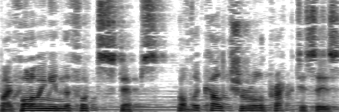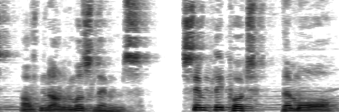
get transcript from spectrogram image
by following in the footsteps of the cultural practices of non Muslims. Simply put, the more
